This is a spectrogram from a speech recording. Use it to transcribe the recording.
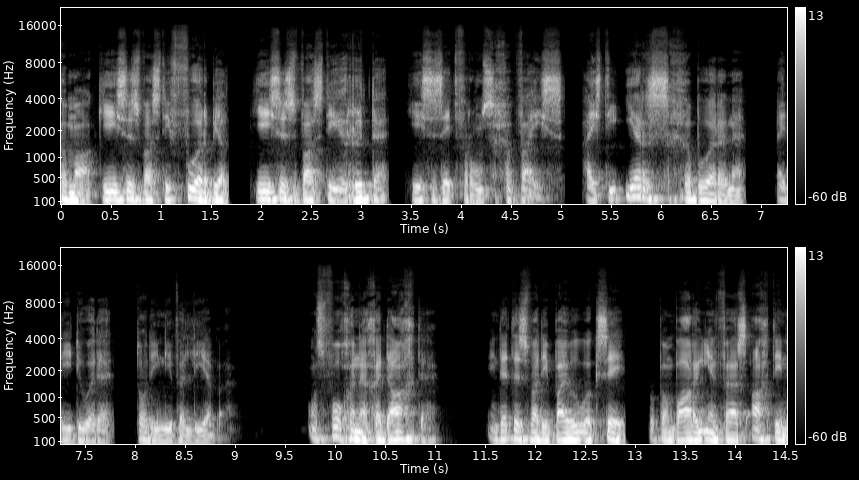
gemaak. Jesus was die voorbeeld. Jesus was die roete. Jesus het vir ons gewys. Hy's die eersgeborene uit die dode tot die nuwe lewe. Ons volgende gedagte en dit is wat die Bybel ook sê, Openbaring 1 vers 18.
